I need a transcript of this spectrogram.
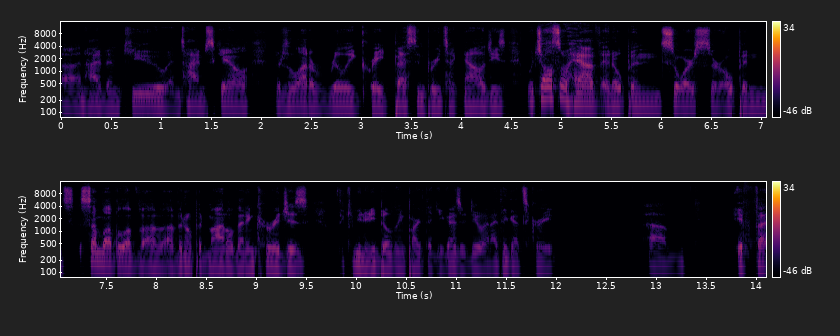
uh, and HiveMQ and Timescale, there's a lot of really great best in breed technologies, which also have an open source or open some level of, of, of an open model that encourages the community building part that you guys are doing. I think that's great. Um, if uh,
